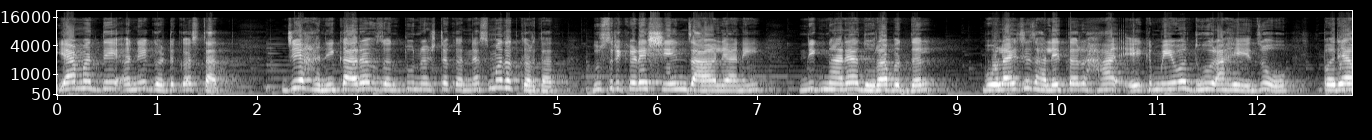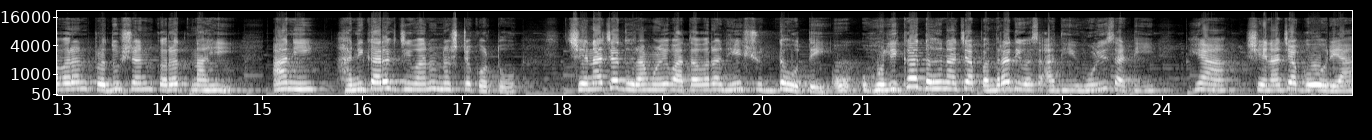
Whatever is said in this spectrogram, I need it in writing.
यामध्ये अनेक घटक असतात जे हानिकारक जंतू नष्ट करण्यास मदत करतात. दुसरीकडे शेण जाळल्याने निघणाऱ्या धुराबद्दल बोलायचे झाले तर हा एकमेव धूर आहे जो पर्यावरण प्रदूषण करत नाही आणि हानिकारक जीवाणू नष्ट करतो. शेणाच्या धुरामुळे वातावरण हे शुद्ध होते. हो, होलिका दहनाच्या पंधरा दिवस आधी होळीसाठी ह्या शेणाच्या गोवऱ्या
